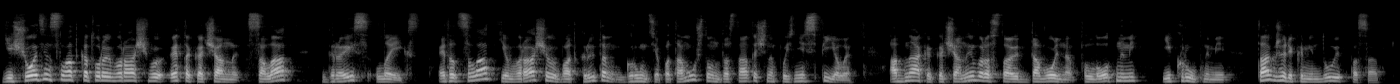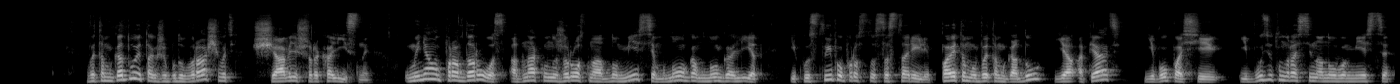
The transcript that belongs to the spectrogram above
Еще один салат, который выращиваю, это качанный салат Grace Lakes. Этот салат я выращиваю в открытом грунте, потому что он достаточно позднеспелый. Однако качаны вырастают довольно плотными и крупными. Также рекомендую к посадке. В этом году я также буду выращивать щавель широколистный. У меня он правда рос, однако он уже рос на одном месте много-много лет и кусты попросту состарели. Поэтому в этом году я опять его посею, и будет он расти на новом месте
